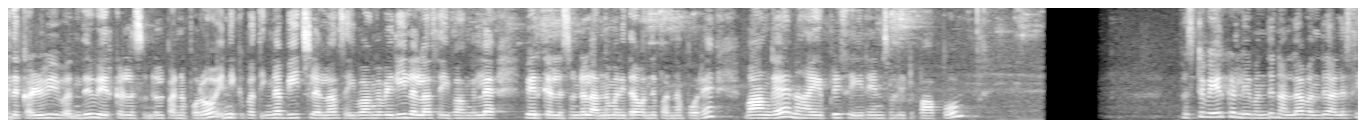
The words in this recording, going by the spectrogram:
இதை கழுவி வந்து வேர்க்கடலை சுண்டல் பண்ண போகிறோம் இன்றைக்கி பார்த்தீங்கன்னா பீச்சில் எல்லாம் செய்வாங்க வெளியிலலாம் செய்வாங்கல்ல வேர்க்கடலை சுண்டல் அந்த மாதிரி தான் வந்து பண்ண போகிறேன் வாங்க நான் எப்படி செய்கிறேன்னு சொல்லிட்டு பார்ப்போம் ஃபஸ்ட்டு வேர்க்கடலை வந்து நல்லா வந்து அலசி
